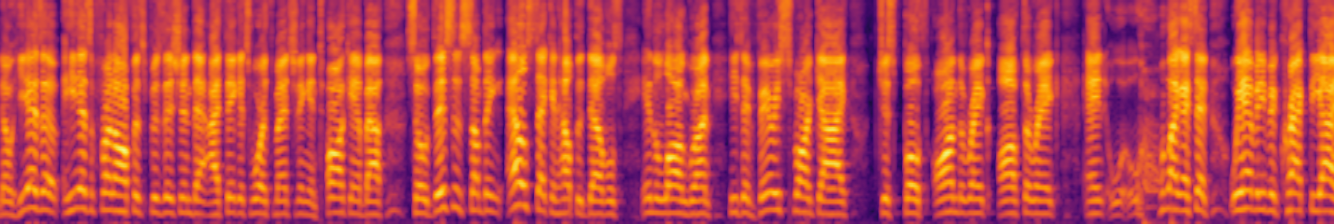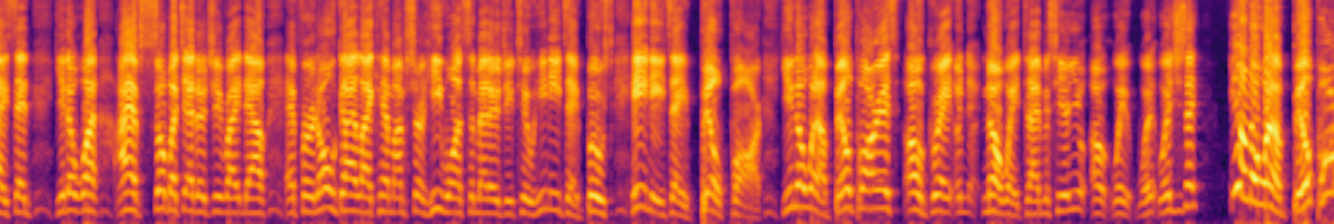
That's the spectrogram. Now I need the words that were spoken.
no, he has a he has a front office position that I think it's worth mentioning and talking about. So this is something else that can help the Devils in the long run. He's a very smart guy just both on the rank, off the rank. And like I said, we haven't even cracked the ice. And you know what? I have so much energy right now. And for an old guy like him, I'm sure he wants some energy too. He needs a boost. He needs a built bar. You know what a built bar is? Oh, great. No, wait. Did I mishear you? Oh, wait. What, what did you say? You don't know what a Built Bar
